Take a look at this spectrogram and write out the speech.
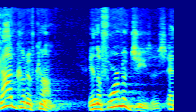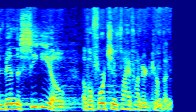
God could have come in the form of Jesus and been the CEO of a Fortune 500 company.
